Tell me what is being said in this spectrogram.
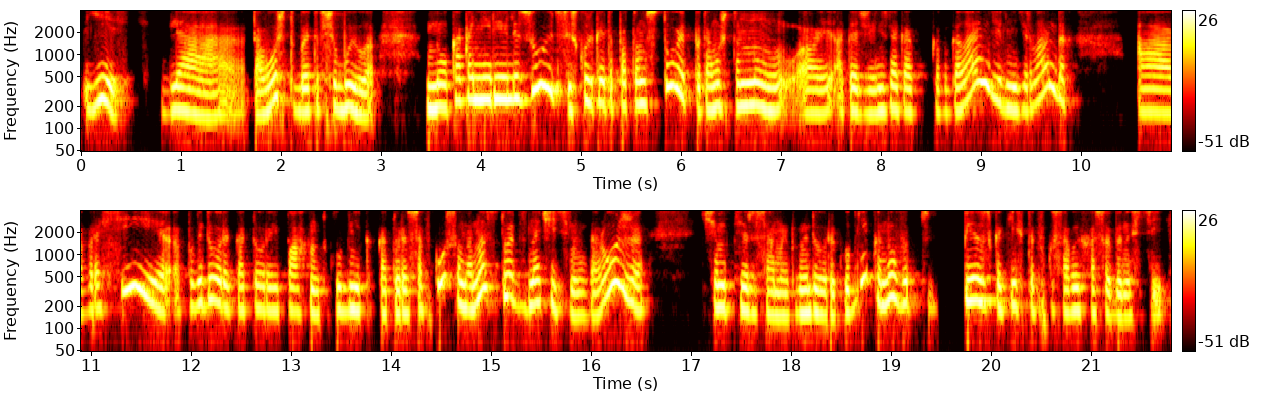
есть для того, чтобы это все было. Но как они реализуются и сколько это потом стоит, потому что, ну, а, опять же, я не знаю, как в Голландии, в Нидерландах, а в России помидоры, которые пахнут клубника, которая со вкусом, она стоит значительно дороже, чем те же самые помидоры и клубника, но вот без каких-то вкусовых особенностей.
